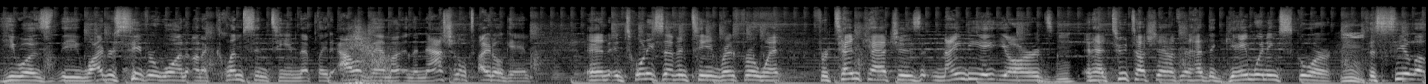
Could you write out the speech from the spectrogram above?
he was the wide receiver one on a Clemson team that played Alabama in the national title game. And in 2017, Renfrow went for 10 catches, 98 yards, mm-hmm. and had two touchdowns and had the game winning score mm. to seal up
